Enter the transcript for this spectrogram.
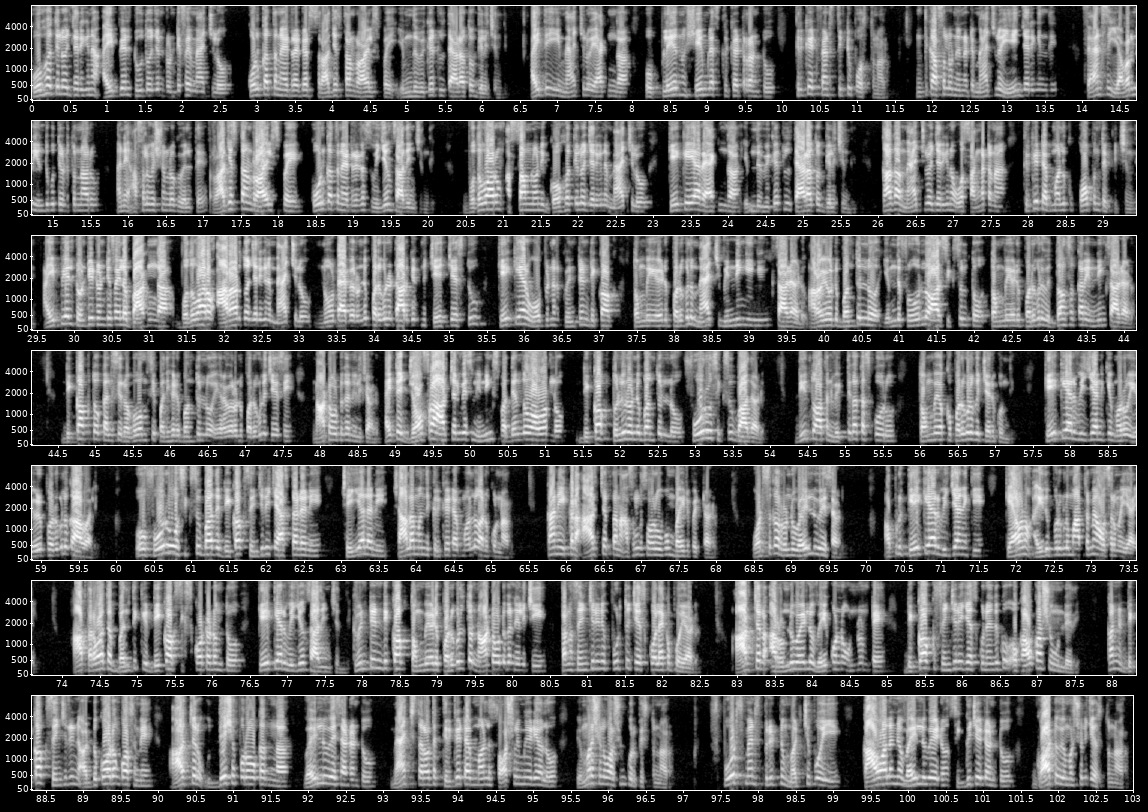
గౌహతిలో జరిగిన IPL two thousand twenty five మ్యాచ్లో Kolkata Knight Riders Rajasthan రాయల్స్పై ఎనిమిది వికెట్ల తేడాతో గెలిచింది. అయితే ఈ మ్యాచ్లో ఏకంగా ఓ ప్లేయర్ను షేమ్లెస్ క్రికెటర్ అంటూ క్రికెట్ ఫ్యాన్స్ తిట్టిపోస్తున్నారు. ఇంతకు అసలు నిన్నటి మ్యాచ్లో ఏం జరిగింది? ఫ్యాన్స్ ఎవరిని ఎందుకు తిడుతున్నారు? అనే అసలు విషయంలోకి వెళ్తే రాజస్థాన్ రాయల్స్పై కోల్కతా నైట్ రైడర్స్ విజయం సాధించింది. బుధవారం అస్సాంలోని గౌహతిలో జరిగిన మ్యాచ్లో కేకేఆర్ ఏకంగా ఎనిమిది వికెట్ల తేడాతో గెలిచింది. కాగా మ్యాచ్లో జరిగిన ఓ సంఘటన క్రికెట్ అభిమానులకు కోపం తెప్పించింది. ఐపీఎల్ ట్వంటీ ట్వంటీ ఫైవ్లో భాగంగా బుధవారం ఆర్ఆర్తో జరిగిన మ్యాచ్లో నూట యాభై రెండు పరుగుల టార్గెట్ను చేజ్ చేస్తూ KKR opener Quinton de Kock తొంభై ఏడు పరుగులు మ్యాచ్ విన్నింగ్ ఇన్నింగ్స్ ఆడాడు. అరవై ఒకటి బంతుల్లో ఎనిమిది ఫోర్లు ఆరు సిక్స్లతో తొంభై ఏడు పరుగులు విధ్వంసకర ఇన్నింగ్స్ ఆడాడు. డికాక్తో కలిసి రఘువంశీ పదిహేడు బంతుల్లో ఇరవై రెండు పరుగులు చేసి నాట్అవుట్గా నిలిచాడు. అయితే జోఫ్రా ఆర్చర్ వేసిన ఇన్నింగ్స్ పద్దెనిమిదో ఓవర్లో డికాక్ తొలి రెండు బంతుల్లో ఫోర్ సిక్స్ బాదాడు. దీంతో అతని వ్యక్తిగత స్కోరు తొంభై ఒక్క పరుగులకు చేరుకుంది. కేకేఆర్ విజయానికి మరో ఏడు పరుగులు కావాలి. ఓ ఫోర్ ఓ సిక్స్ బాధ డికాక్ సెంచరీ చేస్తాడని చెయ్యాలని చాలామంది క్రికెట్ అభిమానులు అనుకున్నారు. కానీ ఇక్కడ ఆర్చర్ తన అసలు స్వరూపం బయటపెట్టాడు వరుసగా రెండు వైళ్ళు వేశాడు. అప్పుడు కేకేఆర్ విజయానికి కేవలం ఐదు పరుగులు మాత్రమే అవసరమయ్యాయి. ఆ తర్వాత బంతికి డికాక్ సిక్స్ కొట్టడంతో కేకేఆర్ విజయం సాధించింది. క్వింటన్ డికాక్ తొంభై ఏడు పరుగులతో నాట్అవుట్గా నిలిచి తన సెంచరీని పూర్తి చేసుకోలేకపోయాడు. ఆర్చర్ ఆ రెండు వైడ్లు వేయకుండా ఉండుంటే డికాక్ సెంచరీ చేసుకునేందుకు ఒక అవకాశం ఉండేది. కానీ డికాక్ సెంచరీని అడ్డుకోవడం కోసమే ఆర్చర్ ఉద్దేశపూర్వకంగా వైళ్ళు వేశాడంటూ మ్యాచ్ తర్వాత క్రికెట్ అభిమానులు సోషల్ మీడియాలో విమర్శల వర్షం కురిపిస్తున్నారు. స్పోర్ట్స్ మ్యాన్ స్పిరిట్ను మర్చిపోయి కావాలనే వైళ్ళు వేయడం సిగ్గుచేటంటూ ఘాటు విమర్శలు చేస్తున్నారు.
